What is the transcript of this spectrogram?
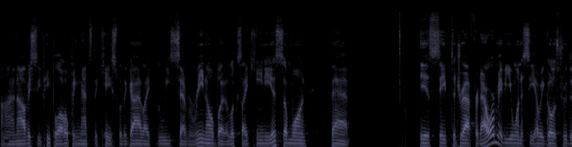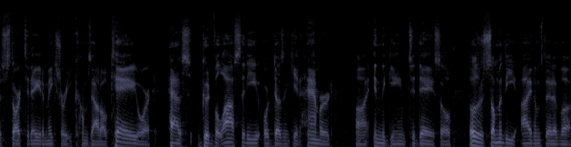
Uh, and obviously, people are hoping that's the case with a guy like Luis Severino, but it looks like Heaney is someone that is safe to draft for now, or maybe you want to see how he goes through the start today to make sure he comes out okay or has good velocity or doesn't get hammered uh, in the game today. So those are some of the items that have uh,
